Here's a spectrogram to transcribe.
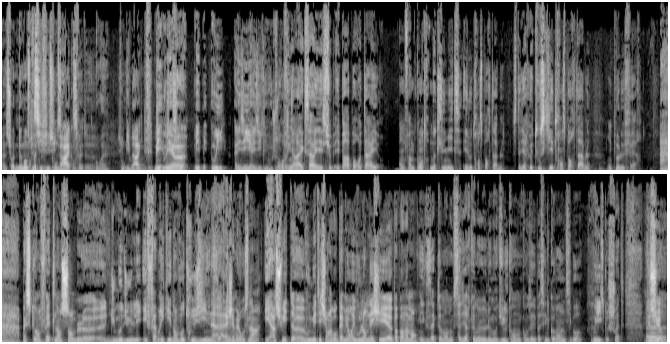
euh, sur une demande En fait, spécifique. c'est une on baraque, en fait, euh, ouais, une petite baraque. Mais, mais, euh, mais, mais oui, allez-y, allez-y, Clément, je Pour finir avec ça, et, et par rapport aux tailles, en fin de compte, notre limite est le transportable. C'est-à-dire que tout ce qui est transportable, on peut le faire. Ah, parce qu'en fait, l'ensemble euh, du module est, est fabriqué dans votre usine à la Exactement. Chapelle-Rousselin, et ensuite, euh, vous le mettez sur un gros camion et vous l'emmenez chez euh, papa, maman. Exactement. Donc, c'est-à-dire que le, le module, quand, quand vous allez passer une commande, Thibaut, Oui, ce que je souhaite. bien sûr.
